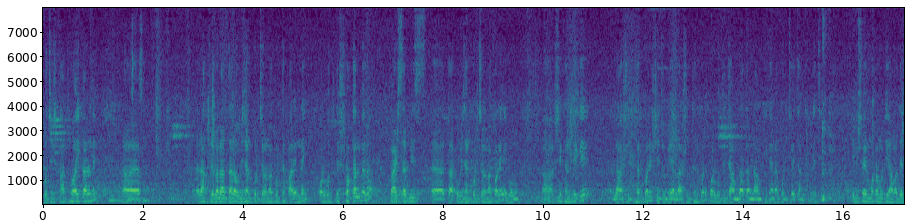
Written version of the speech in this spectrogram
পঁচিশ হাত হওয়ার কারণে। রাত্রেবেলা তারা অভিযান পরিচালনা করতে পারেন নাই। পরবর্তীতে সকালবেলা ফায়ার সার্ভিস অভিযান পরিচালনা করে এবং সেখান থেকে লাশ উদ্ধার করে সিজু মিয়ার লাশ উদ্ধার করে। পরবর্তীতে আমরা তার নাম ঠিকানা পরিচয় জানতে পেরেছি। এ বিষয়ে মোটামুটি আমাদের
